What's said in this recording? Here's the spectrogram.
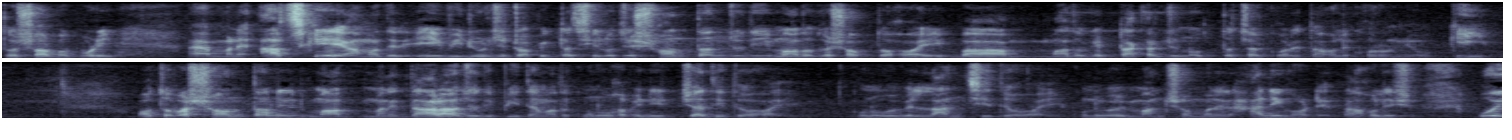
তো সর্বোপরি মানে আজকে আমাদের এই ভিডিওর যে টপিকটা ছিল যে সন্তান যদি মাদকাসক্ত হয় বা মাদকের টাকার জন্য অত্যাচার করে, তাহলে করণীয় কী? অথবা সন্তানের মানে দ্বারা যদি পিতামাতা কোনোভাবে নির্যাতিত হয় কোনোভাবে লাঞ্ছিত হয়, কোনোভাবে মান সম্মানের হানি ঘটে, তাহলে ওই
